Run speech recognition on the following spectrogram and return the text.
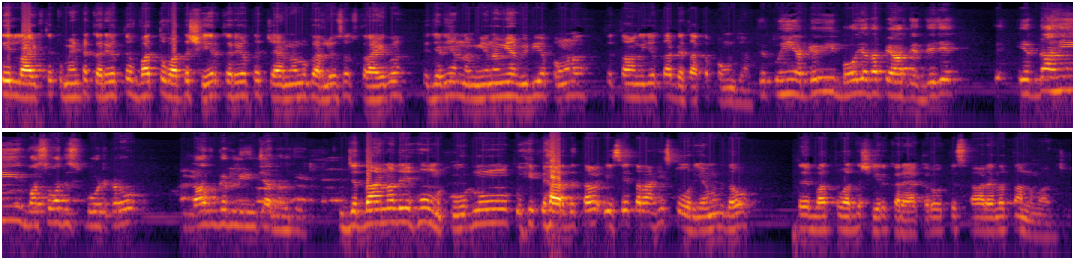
ਤੇ ਲਾਈਕ ਤੇ ਕਮੈਂਟ ਕਰਿਓ ਤੇ ਵੱਧ ਤੋਂ ਵੱਧ ਸ਼ੇਅਰ ਕਰਿਓ ਤੇ ਚੈਨਲ ਨੂੰ ਕਰ ਲਿਓ ਸਬਸਕ੍ਰਾਈਬ ਤੇ ਜਿਹੜੀਆਂ ਨਵੀਆਂ ਨਵੀਆਂ ਵੀਡੀਓ ਪਾਉਣ ਤੇ ਤਾਂ ਕਿ ਜੋ ਤੁਹਾਡੇ ਤੱਕ ਪਹੁੰਚ ਜਾਣ। ਤੇ ਤੁਸੀਂ ਅੱਗੇ ਵੀ ਬਹੁਤ ਜ਼ਿਆਦਾ ਪਿਆਰ ਦਿੰਦੇ ਜੇ ਤੇ ਇਦਾਂ ਹੀ ਵੱਧ ਵੱਧ ਸਪੋਰਟ ਕਰੋ ਲਵ ਗਰਲੀਨ ਚੈਨਲ ਤੇ। ਜਿੱਦਾਂ ਇਹਨਾਂ ਦੇ ਹੋਮ ਟੂਰ ਨੂੰ ਤੁਸੀਂ ਪਿਆਰ ਦਿੱਤਾ ਇਸੇ ਤਰ੍ਹਾਂ ਹੀ ਸਟੋਰੀਆਂ ਨੂੰ ਵੀ ਦਿਓ ਤੇ ਵੱਧ ਤੋਂ ਵੱਧ ਸ਼ੇਅਰ ਕਰਿਆ ਕਰੋ ਤੇ ਸਾਰਿਆਂ ਦਾ ਧੰਨਵਾਦ ਜੀ।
